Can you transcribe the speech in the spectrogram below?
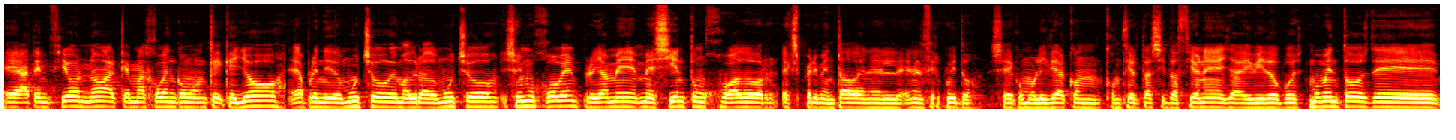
eh, atención ¿no? al que es más joven como que, que, yo. He aprendido mucho, he madurado mucho. Soy muy joven, pero ya me, me siento un jugador experimentado en el, en el circuito. Sé cómo lidiar con, con ciertas situaciones, ya he vivido pues, momentos de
